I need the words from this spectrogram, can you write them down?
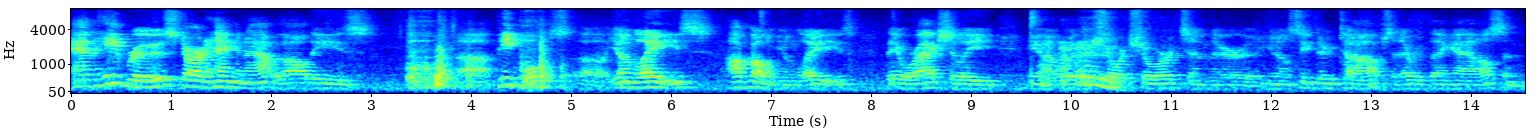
and the Hebrews started hanging out with all these uh, people, uh, young ladies. I'll call them young ladies. They were actually, you know, with their short shorts and their, you know, see-through tops and everything else, and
